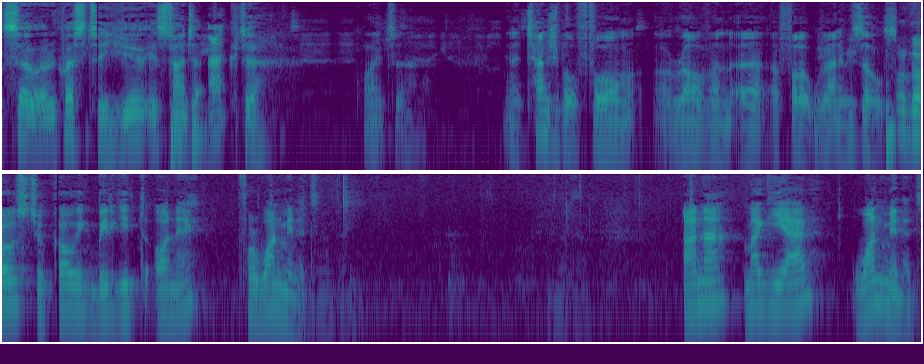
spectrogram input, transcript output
So a request to you, it's time to act uh, quite uh, in a tangible form uh, rather than a follow-up without any results. Floor goes to colleague Birgit Honé for one minute. Anna Magyar, one minute.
